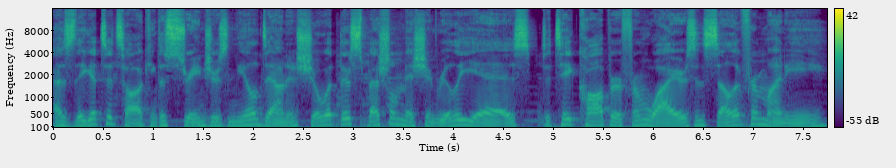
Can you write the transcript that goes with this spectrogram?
As they get to talking, the strangers kneel down and show what their special mission really is to take copper from wires and sell it for money.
